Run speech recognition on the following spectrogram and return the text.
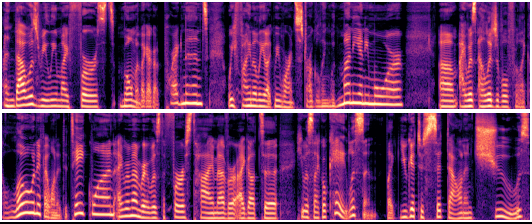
and that was really my first moment. Like i got pregnant. We finally like we weren't struggling with money anymore. Um, i was eligible for like a loan if i wanted to take one. I remember it was the first time ever i got to he was like okay listen like you get to sit down and choose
